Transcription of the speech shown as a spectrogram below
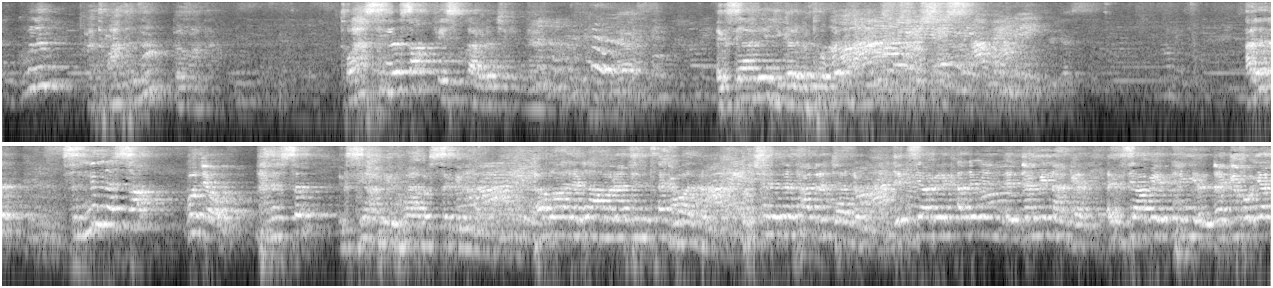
ሕጉንም በጠዋትና በማታ ጠዋት ሲነሳ ፌስቡክ የሚያደርግ እግዚአብሔር ይገልብጠው በኢየሱስ ክርስቶስ አይደለ? ስንነሳ ወዲያው ተነስተን እግዚአብሔር ሆይ አመሰግናለሁ፣ በማለዳ ምሕረትን እጠግባለሁ፣ በቸርነት አድርጃለሁ። የእግዚአብሔር ቃል እንደሚ- እንደሚናገር እግዚአብሔር ደግፎኛል፣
